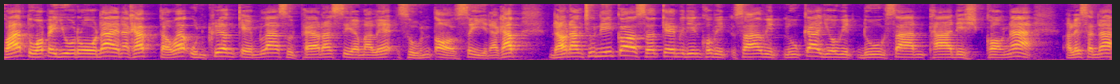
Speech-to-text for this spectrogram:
คว้าตั๋วไปยูโรได้นะครับ แต่ว่าอุ่นเครื่องเกมล่าสุดแพ้รัสเซียมาเละ0ต่อ 4 นะครับ ดาวดังชุดนี้ก็เซอร์เกย์มิดินโควิด ซาวิดลูก้าโยวิด ดูซาน ทาดิชกองหน้าอเล็กซานดรา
